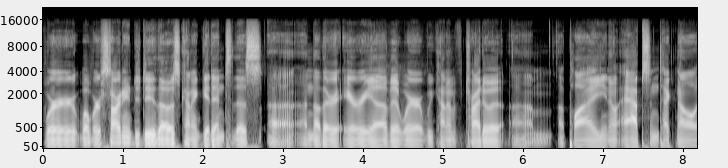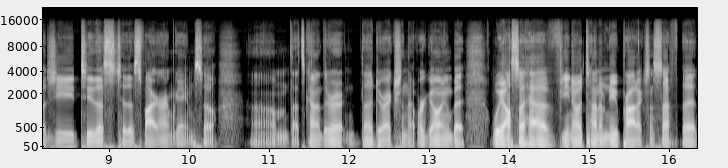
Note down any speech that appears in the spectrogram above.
we're what we're starting to do though is kind of get into this uh, another area of it where we kind of try to um, apply you know apps and technology to this to this firearm game. So um, that's kind of the, the direction that we're going. But we also have you know a ton of new products and stuff that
